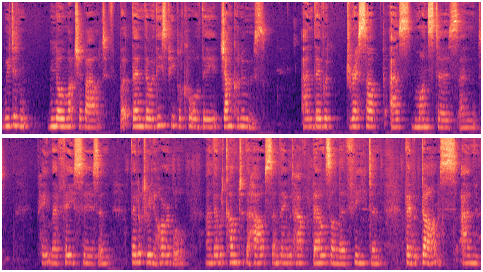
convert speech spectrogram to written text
we didn't know much about. But then there were these people called the Jankanoos, and they would dress up as monsters and paint their faces, and they looked really horrible. And they would come to the house and they would have bells on their feet and they would dance and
